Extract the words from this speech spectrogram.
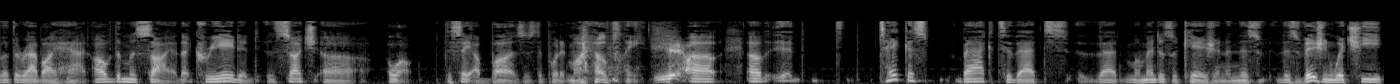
that the rabbi had of the Messiah that created such a well to say a buzz is to put it mildly. Yeah. It, take us back to that that momentous occasion and this this vision which he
